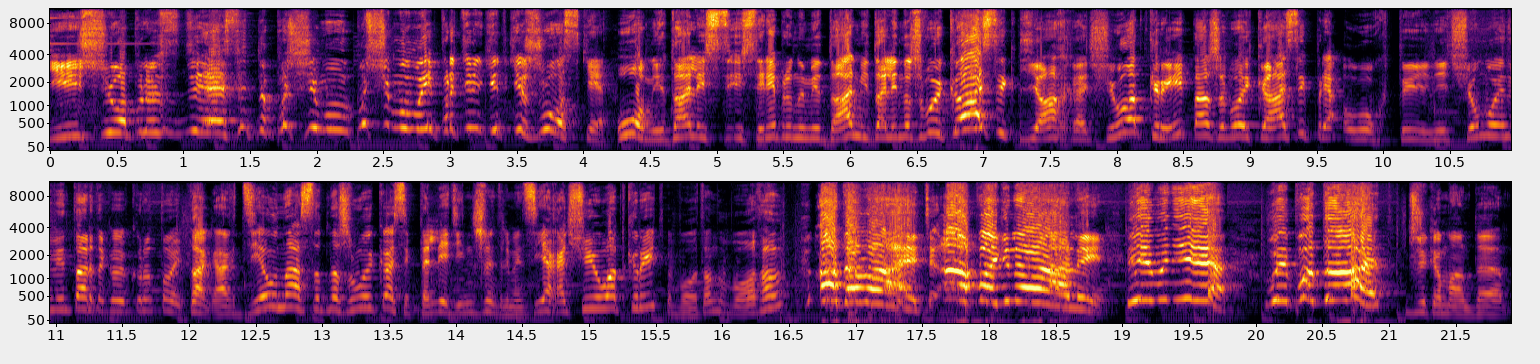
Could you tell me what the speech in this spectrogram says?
Еще плюс 10, ну почему? Почему мои противники такие жесткие? О, мне дали серебряную медаль, мне дали ножевой касик. Я хочу открыть ножевой касик. Прям, ух ты, ничего, мой инвентарь такой крутой. Так, а где у нас тут ножевой касик-то, леди и джентльмены? Я хочу его открыть. Вот он, вот он. А давайте, а погнали! И мне выпадает! G-команда.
